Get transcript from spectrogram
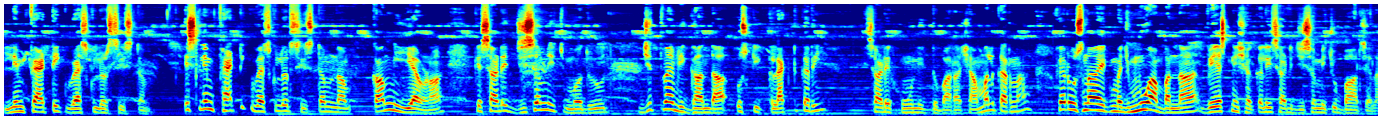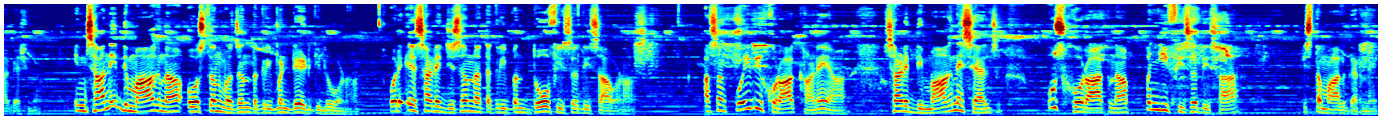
लिम्फेटिक वैस्कुलर सिस्टम इस लिम्फेटिक वैस्कुलर सिस्टम का कम ये होना कि साढ़े जिसम मौजूद जितना भी गंद आ, उसकी कलैक्ट करी साढ़े खून दोबारा शामिल करना, फिर उसना एक मजमुआ बनना वेस्ट की शक्ल ही साढ़े जिसम बाहर चला गया इंसानी दिमाग ना औसतन वज़न तकरीबन डेढ़ किलो होना, और ये साढ़े जिसम ना तकरीबन दो फ़ीसद हिस्सा होना। असा कोई भी खुराक खाने साढ़े दिमाग ने सैल्स उस खुराक ना पंजी फ़ीसद हिस्सा इस्तेमाल करने।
